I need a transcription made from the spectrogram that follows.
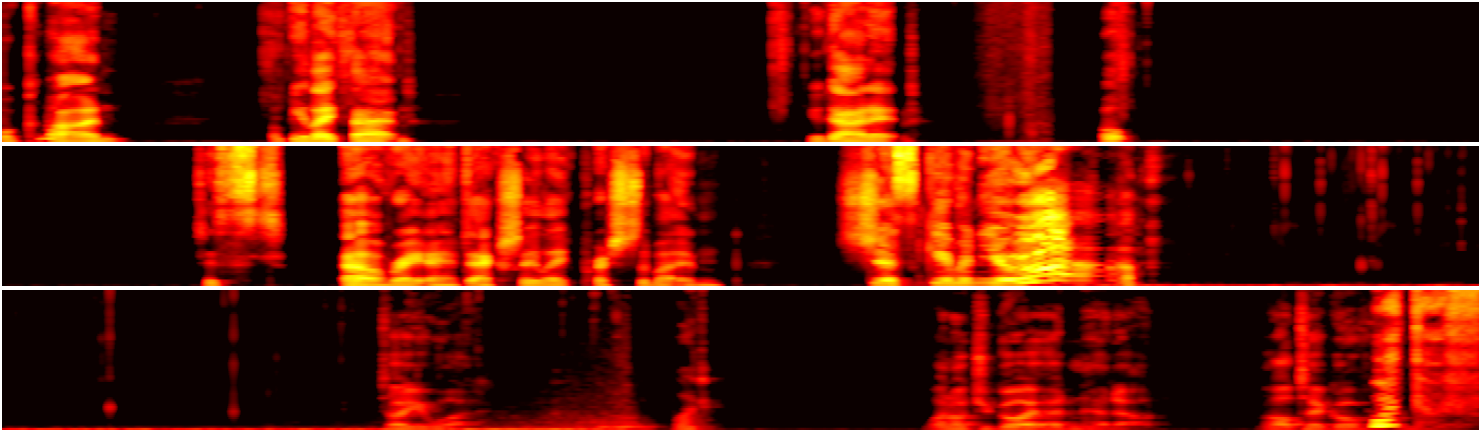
Well, come on. Don't be like that. You got it. Oh. Just, oh, right. I have to actually like push the button. Just giving you, ah! Tell you what, What? why don't you go ahead and head out? I'll take over. What from the here.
